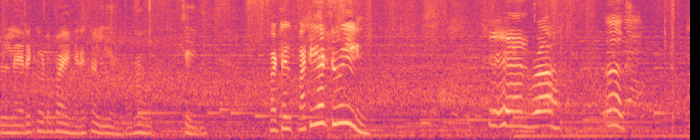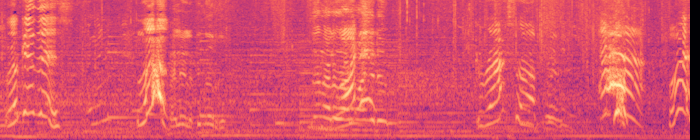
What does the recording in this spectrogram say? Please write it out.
പിള്ളേരൊക്കെ ഇവിടെ ഭയങ്കര കളിയാണ് ചെയ്യുന്നത് what what you are doing And bro, look. Look at this. Look. അല്ലല്ല തിന്നു തീർക്കും ഇത് നല്ല സാധനം വാങ്ങിച്ചിട്ട് Grasshopper. Ah! What?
